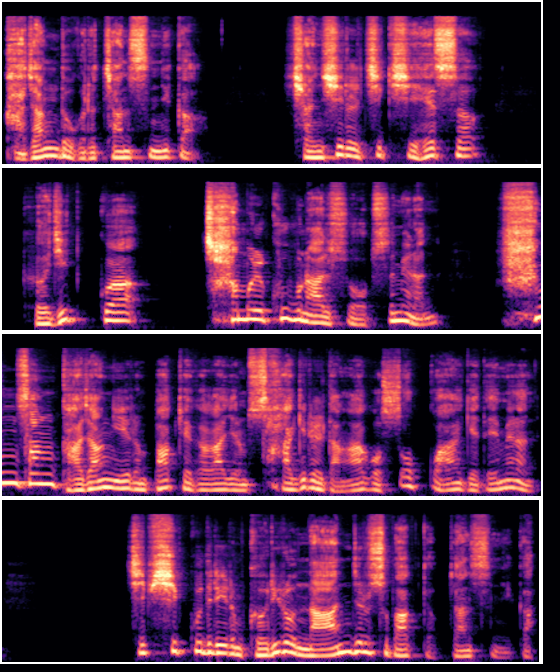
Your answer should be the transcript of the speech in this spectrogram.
가장도 그렇지 않습니까? 현실을 직시해서 거짓과 참을 구분할 수 없으면 항상 가장이 이런 밖에 가가 이런 사기를 당하고 쏟고 하게 되면 집 식구들이 이런 거리로 나앉을 수밖에 없지 않습니까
